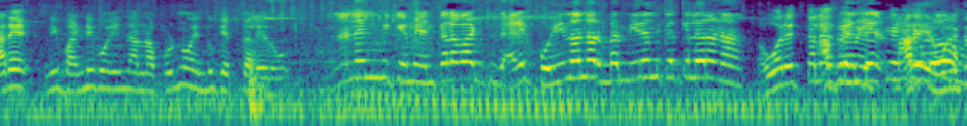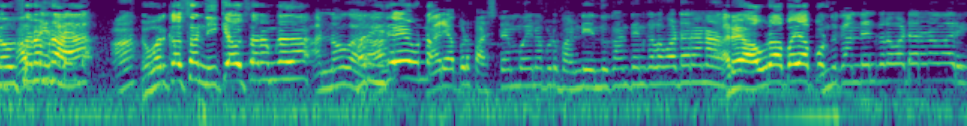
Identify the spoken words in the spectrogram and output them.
సరే నీ బండి పోయింది అన్నప్పుడు నువ్వు ఎందుకు ఎక్కలేదు అన్న, నేను మీకు ఏమి వెనకాల పడుతుంది అరే పోయిందన్నారు మరి మీరు ఎందుకు ఎత్తుకెళ్ళారన్న ఎవరు అవసరం రా? ఎవరికి అవసరం నీకే అవసరం కదా అన్నావు కదా ఇదే ఉన్న మరి అప్పుడు ఫస్ట్ టైం పోయినప్పుడు బండి ఎందుకు అంత వెనకాల పడ్డారన్న అరే అవురా భయ్ అప్పుడు ఎందుకు అంత వెనకాల పడ్డారన్న మరి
